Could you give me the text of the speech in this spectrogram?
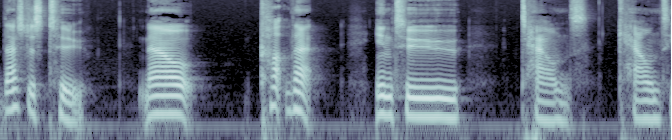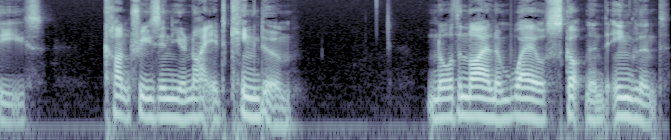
That's just two. Now, cut that into towns, counties, countries in the United Kingdom, Northern Ireland, Wales, Scotland, England.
